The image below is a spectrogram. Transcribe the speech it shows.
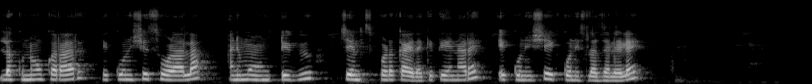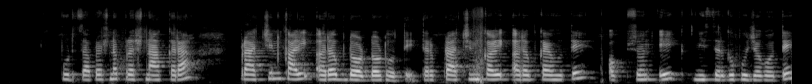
लखनौ करार एकोणीसशे सोळाला. आणि मॉन्टेग्यू चेम्सफर्ड कायदा किती येणार आहे? एकोणीसशे एकोणीसला झालेला आहे. पुढचा प्रश्न प्रश्न अकरा. प्राचीन काळी अरब डॉट डॉट होते. तर प्राचीन काळी अरब काय होते? ऑप्शन एक निसर्गपूजक होते.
